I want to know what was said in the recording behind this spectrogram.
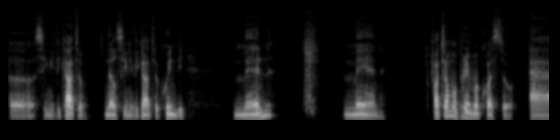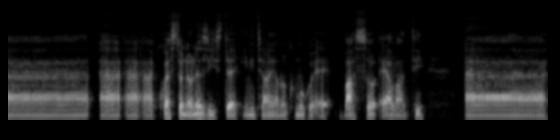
uh, significato, nel significato. Quindi men man. Facciamo prima questo. Ah, ah, ah. Questo non esiste in italiano, comunque è basso e avanti. Ah,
